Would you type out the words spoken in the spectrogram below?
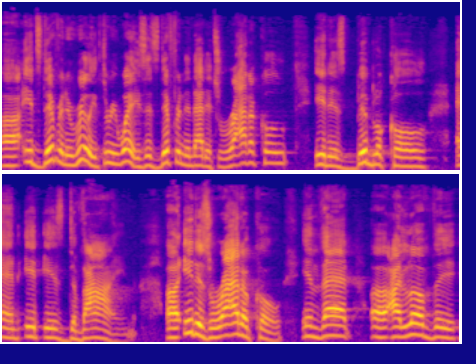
Uh, it's different in really three ways. It's different in that it's radical, it is biblical, and it is divine. Uh, it is radical in that uh, I love the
